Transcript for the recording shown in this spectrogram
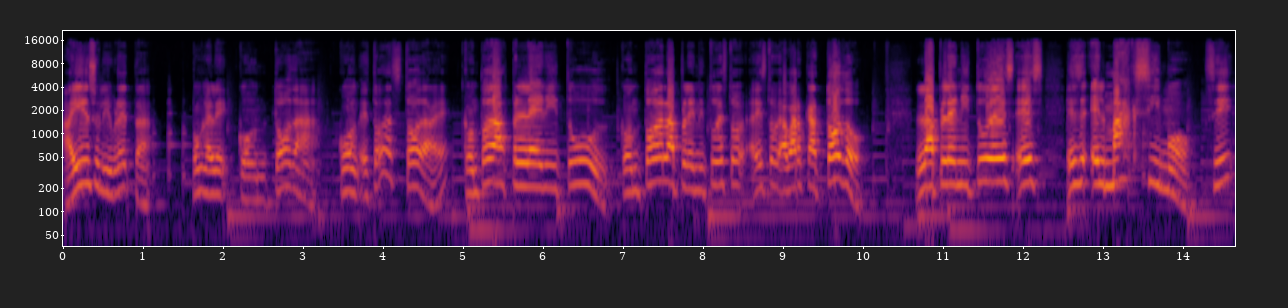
ahí en su libreta, póngale con toda, con eh, todas, toda, ¿eh? con toda plenitud, con toda la plenitud, esto, esto abarca todo. La plenitud es, es, es el máximo, ¿sí?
